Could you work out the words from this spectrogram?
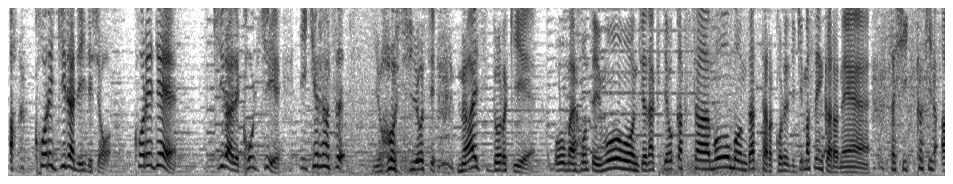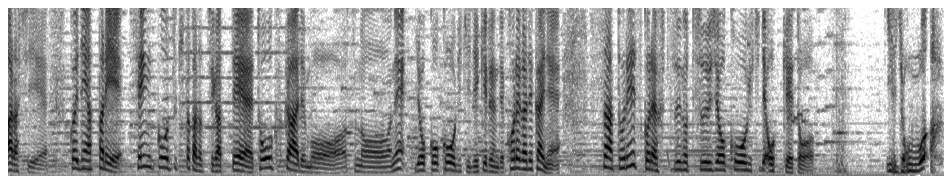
あ、これギラでいいでしょう。これで、ギラで攻撃、いけるはず。よしよし、ナイスドラキー。お前本当にモーモンじゃなくてよかった。モーモンだったらこれできませんからね。さあ、引っかきの嵐。これね、やっぱり、先行好きとかと違って、遠くからでも、そのね、横攻撃できるんで、これがでかいね。さあ、とりあえずこれは普通の通常攻撃で OK と。いや、弱っ。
